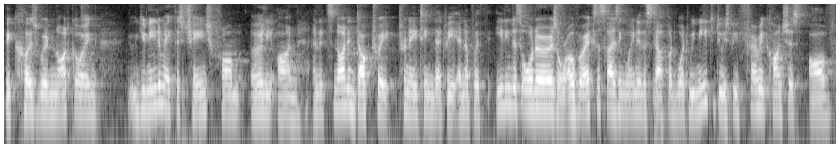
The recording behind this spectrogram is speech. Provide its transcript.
because we're not going you need to make this change from early on and it's not indoctrinating that we end up with eating disorders or over exercising or any of the stuff but what we need to do is be very conscious of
